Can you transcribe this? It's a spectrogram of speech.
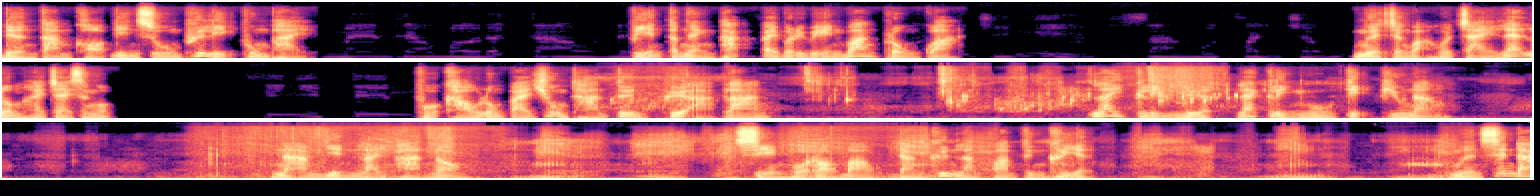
เดินตามขอบดินสูงเพื่อหลีกพุ่มไผ่เปลี่ยนตำแหน่งพักไปบริเวณว่างโปร่งกว่า เมื่อจังหวะหัวใจและลมหายใจสงบ พวกเขาลงไปช่วงฐานตื้นเพื่ออาบล้าง ไล่กลิ่นเลือดและกลิ่นงูติดผิวหนังน้ำเย็นไหลผ่านน่อง เสียงหัวเราะเบาดังขึ้นหลังความตึงเครียด เหมือนเส้นได้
